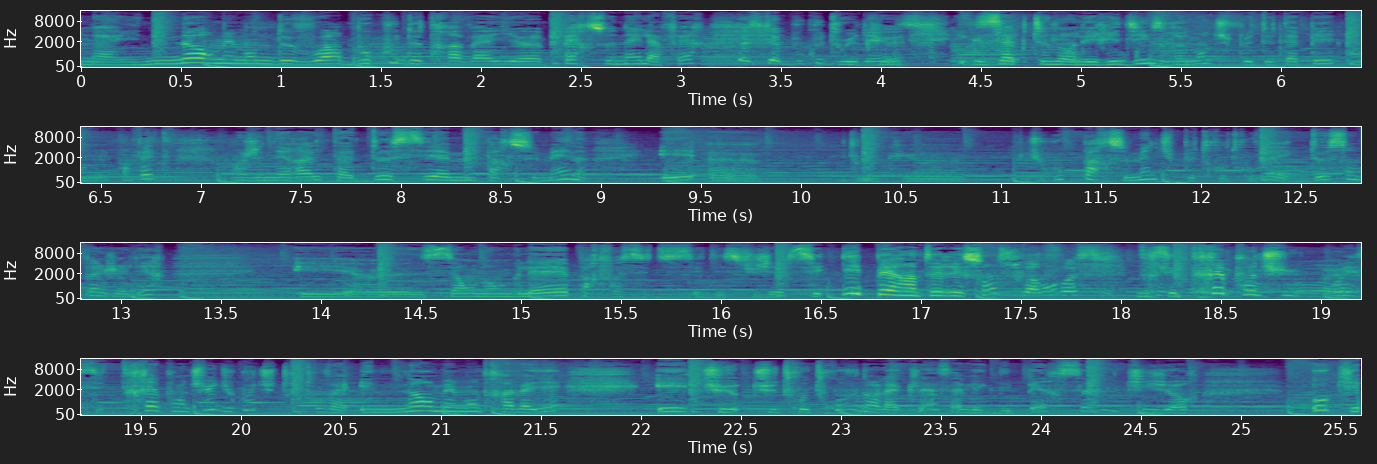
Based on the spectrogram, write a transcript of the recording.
on a énormément de devoirs, beaucoup de travail euh, personnel à faire. Parce qu'il y a beaucoup de readings. euh, Exactement, les readings, vraiment, tu peux te taper. En, en fait, en général, tu as 2 CM par semaine. Et euh, donc, euh, du coup, par semaine, tu peux te retrouver avec 200 pages à lire. Et euh, c'est en anglais, parfois c'est des sujets. C'est hyper intéressant souvent. Mais c'est très pointu. Ouais. Ouais, c'est très pointu. Du coup, tu te retrouves à énormément travailler et tu, tu te retrouves dans la classe avec des personnes qui, genre, ok,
